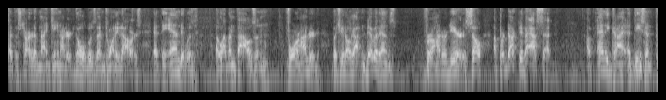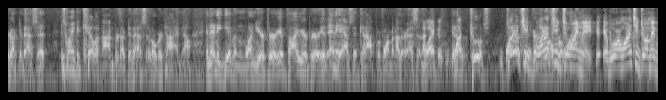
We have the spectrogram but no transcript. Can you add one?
at the start of 1900. Gold was then $20. At the end, it was 11,400, but you'd all gotten dividends for 100 years. So a productive asset of any kind, a decent productive asset, is going to kill a non-productive asset over time. Now, in any given one-year period, five-year period, any asset can outperform another asset. Why, I mean, you know, what, tulips. Why don't you Why don't well you join me, Warren? Why don't you join me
